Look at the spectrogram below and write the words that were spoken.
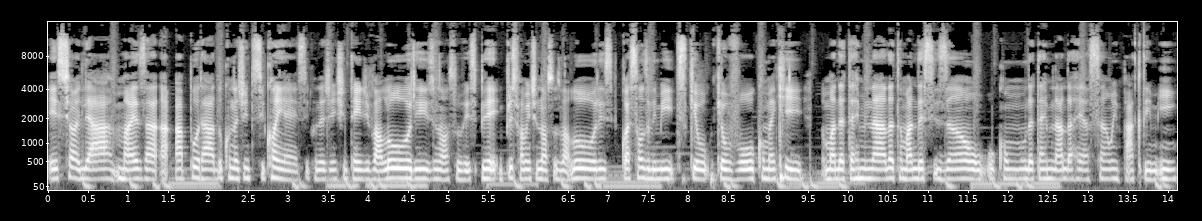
esse olhar mais a, a, apurado quando a gente se conhece, quando a gente entende valores, nosso principalmente nossos valores, quais são os limites que eu, que eu vou, como é que uma determinada tomada de decisão ou como uma determinada reação impacta em mim.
